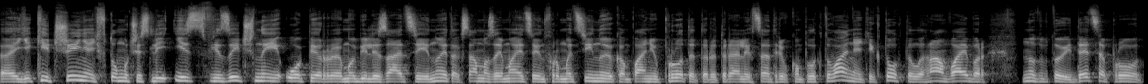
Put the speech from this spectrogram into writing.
е, які чинять в тому числі із фізичний опір мобілізації. Ну і так само займаються інформаційною кампанією проти територіальних центрів комплектування, TikTok, Telegram, Viber. Ну тобто йдеться про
